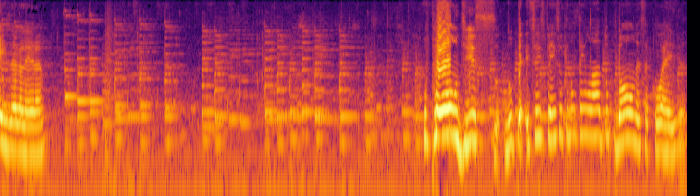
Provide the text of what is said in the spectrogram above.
10, é, né, galera. O bom disso... Não tem, vocês pensam que não tem lado bom nessa coisa.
